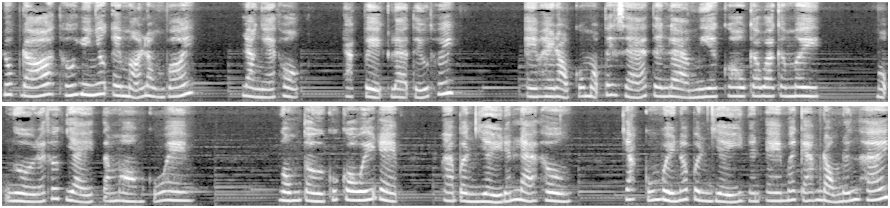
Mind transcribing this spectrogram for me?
lúc đó thứ duy nhất em mở lòng với là nghệ thuật, đặc biệt là tiểu thuyết. Em hay đọc của một tác giả tên là miyako kawakami, một người đã thức dậy tâm hồn của em. Ngôn từ của cô ấy đẹp mà bình dị đến lạ thường. Chắc cũng vì nó bình dị nên em mới cảm động đến thế.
